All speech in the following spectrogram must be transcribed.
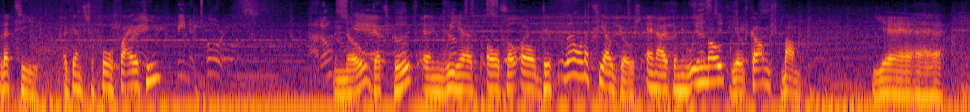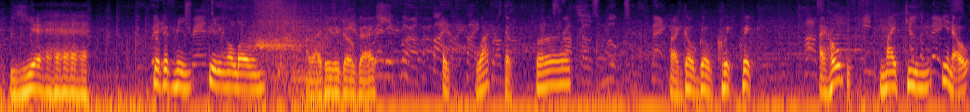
Let's see. Against the full fire team. No, that's good. And we have also all different... Well, let's see how it goes. And I have a new emote. Here it comes. Bam. Yeah. Yeah. Look at me, feeling alone. Alright, here we go, guys. Oh, what the fuck? Alright, go, go, quick, quick. I hope my team, you know,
